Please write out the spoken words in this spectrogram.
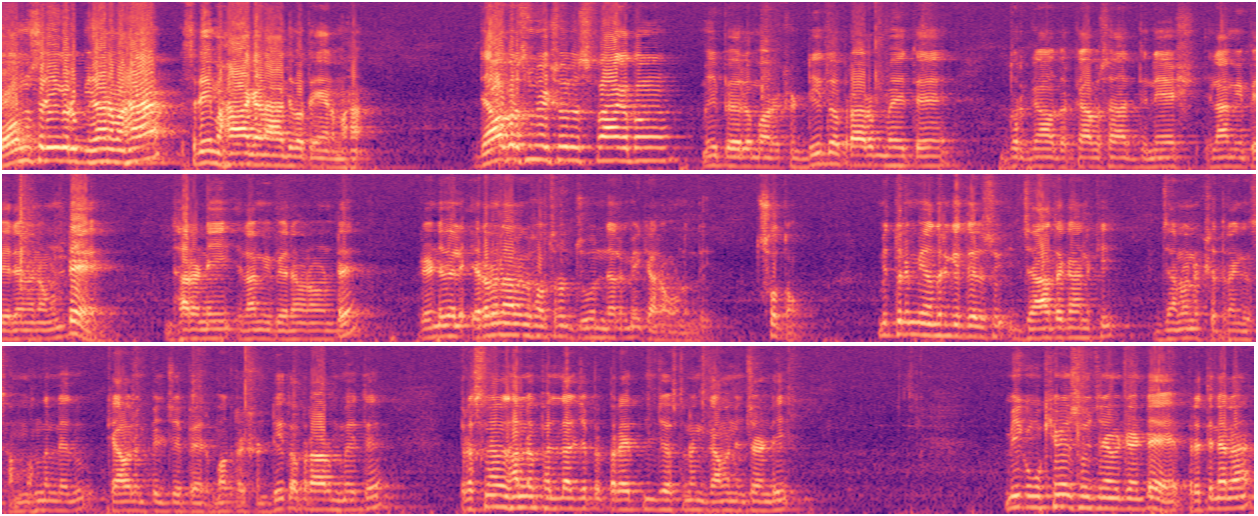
ఓం శ్రీ గురుభ్యో నమ. శ్రీ మహాగణాధిపతయ నమ. దేవప్రసమేశ్వరు స్వాగతం. మీ పేరు మరొక డీతో ప్రారంభమైతే దుర్గా దుర్గాప్రసాద్ దినేష్ ఇలా మీ పేరు ఏమైనా ఉంటే ధరణి ఇలా మీ పేరు ఏమైనా ఉంటే రెండు వేల ఇరవై నాలుగు సంవత్సరం జూన్ నెల మీకు ఎలా ఉంది చూద్దాం. మిత్రులు మీ అందరికీ తెలుసు జాతకానికి జన్మ నక్షత్రానికి సంబంధం లేదు. కేవలం పిలిచే పేరు మొదటి డీతో ప్రారంభమైతే ప్రశ్న విధానంలో ఫలితాలు చెప్పే ప్రయత్నం చేస్తున్నాం. గమనించండి. మీకు ముఖ్యమైన సూచన ఏమిటంటే ప్రతి నెల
